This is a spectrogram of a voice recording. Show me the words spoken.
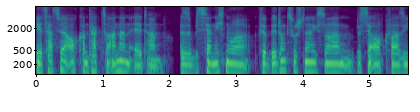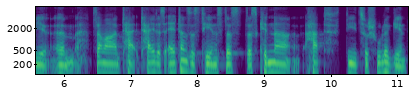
Jetzt hast du ja auch Kontakt zu anderen Eltern. Also du bist ja nicht nur für Bildung zuständig, sondern bist ja auch quasi, ähm, wir mal, Teil, Teil des Elternsystems, das, das Kinder hat, die zur Schule gehen.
